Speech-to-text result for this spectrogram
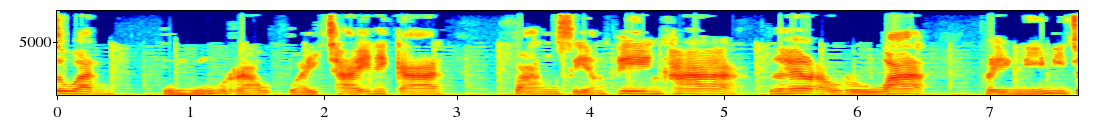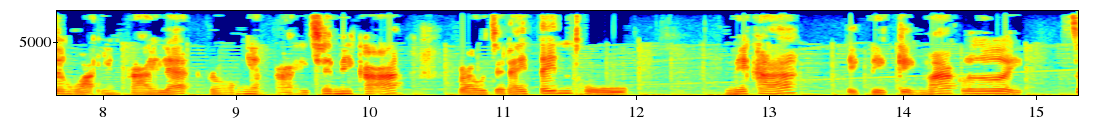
ส่วนหูเราไว้ใช้ในการฟังเสียงเพลงค่ะ เพื่อให้เรารู้ว่าเพลงนี้มีจังหวะอย่างไรและร้องอย่างไรใช่ไหมคะ เราจะได้เต้นถูกเห็นไหมคะ เด็กๆเก่งมากเลย ส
